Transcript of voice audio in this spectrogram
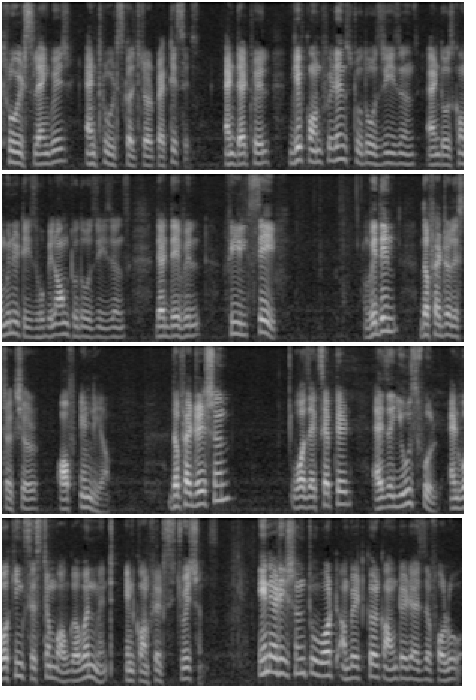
through its language and through its cultural practices and that will give confidence to those regions and those communities who belong to those regions that they will feel safe within the federal structure of India. The federation was accepted as a useful and working system of government in conflict situations. In addition to what Ambedkar counted as the follow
